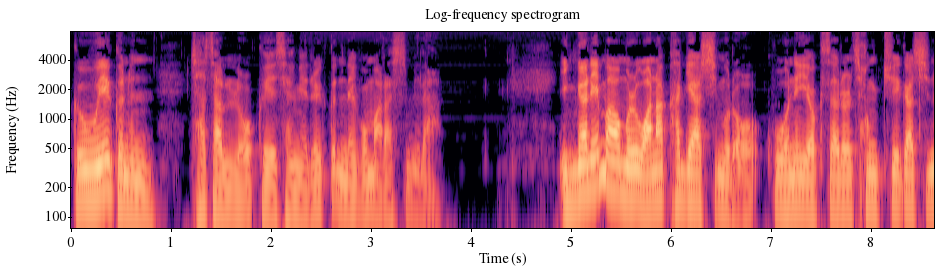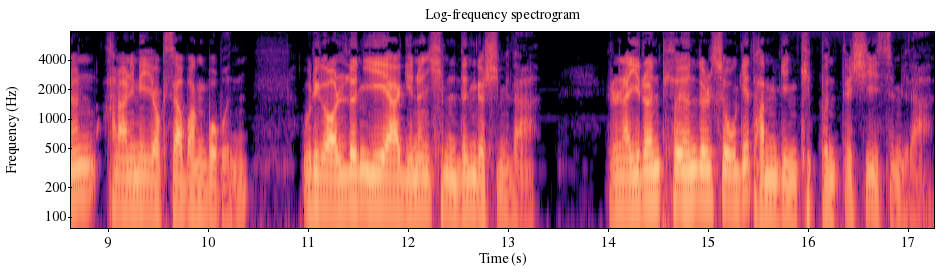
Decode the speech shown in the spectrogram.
그 후에 그는 자살로 그의 생애를 끝내고 말았습니다. 인간의 마음을 완악하게 하심으로 구원의 역사를 성취해 가시는 하나님의 역사 방법은 우리가 얼른 이해하기는 힘든 것입니다. 그러나 이런 표현들 속에 담긴 깊은 뜻이 있습니다.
